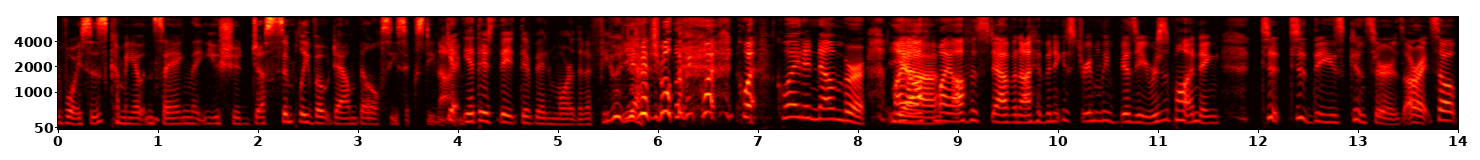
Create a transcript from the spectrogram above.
voices coming out and saying that you should just simply vote down Bill C sixty nine. Yeah, yeah. There's there, have been more than a few individuals. Yeah. quite, quite, quite a number. My yeah. off, my office staff and I have been extremely busy responding to to these concerns. All right, so.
